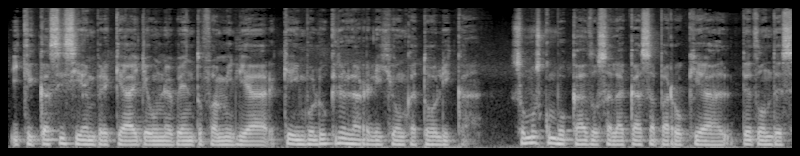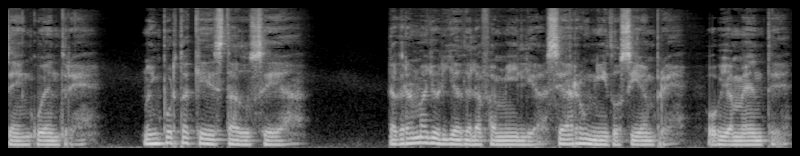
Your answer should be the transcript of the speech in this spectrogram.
y que casi siempre que haya un evento familiar que involucre a la religión católica, somos convocados a la casa parroquial de donde se encuentre, no importa qué estado sea. La gran mayoría de la familia se ha reunido siempre. Obviamente,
